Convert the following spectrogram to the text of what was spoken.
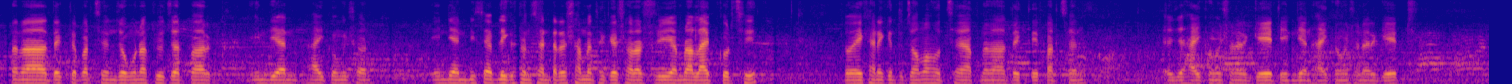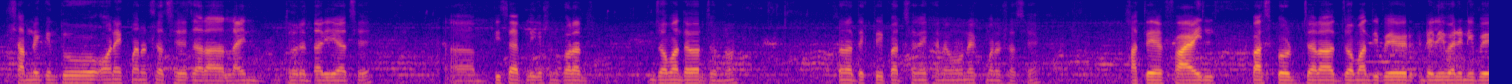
আপনারা দেখতে পাচ্ছেন Jamuna future park, Indian high commission, Indian visa application সেন্টারের সামনে থেকে সরাসরি আমরা লাইভ করছি। তো এখানে কিন্তু জমা হচ্ছে, আপনারা দেখতেই পাচ্ছেন। এই যে হাই কমিশনের গেট, ইন্ডিয়ান হাই কমিশনের গেট। সামনে কিন্তু অনেক মানুষ আছে যারা লাইন ধরে দাঁড়িয়ে আছে ভিসা অ্যাপ্লিকেশন করার জমা দেওয়ার জন্য। আপনারা দেখতেই পাচ্ছেন এখানে অনেক মানুষ আছে। হাতে ফাইল পাসপোর্ট যারা জমা দিবে, ডেলিভারি নিবে,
